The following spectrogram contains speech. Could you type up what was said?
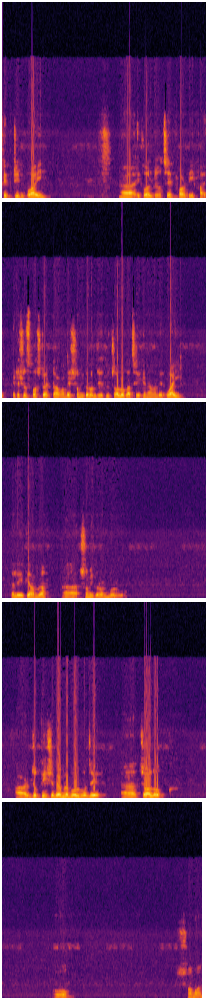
ফিফটিন ওয়াই ইকুয়াল টু হচ্ছে ফর্টি ফাইভ এটা সুস্পষ্ট একটা আমাদের সমীকরণ, যেহেতু চলক আছে এখানে আমাদের ওয়াই তাহলে একে আমরা সমীকরণ বলব। আর যুক্তি হিসেবে আমরা বলব যে চলক ও সমান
